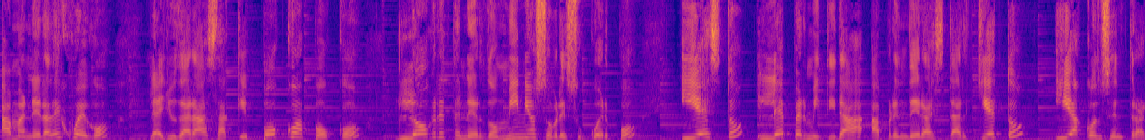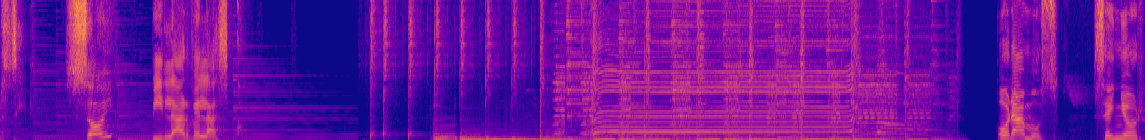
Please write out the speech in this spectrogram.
a manera de juego, le ayudarás a que poco a poco logre tener dominio sobre su cuerpo y esto le permitirá aprender a estar quieto y a concentrarse. Soy Pilar Velasco. Oramos. Señor,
